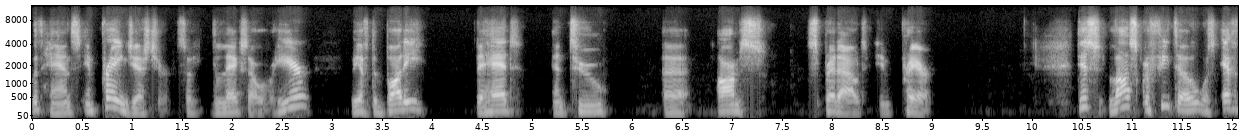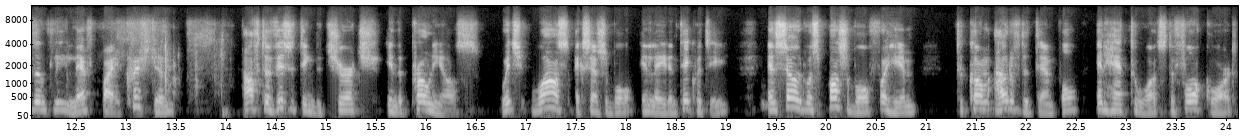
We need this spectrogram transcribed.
with hands in praying gesture. So the legs are over here. We have the body, the head, and two uh, arms spread out in prayer. This last graffito was evidently left by a Christian after visiting the church in the Pronaos, which was accessible in late antiquity, and so it was possible for him to come out of the temple and head towards the forecourt,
